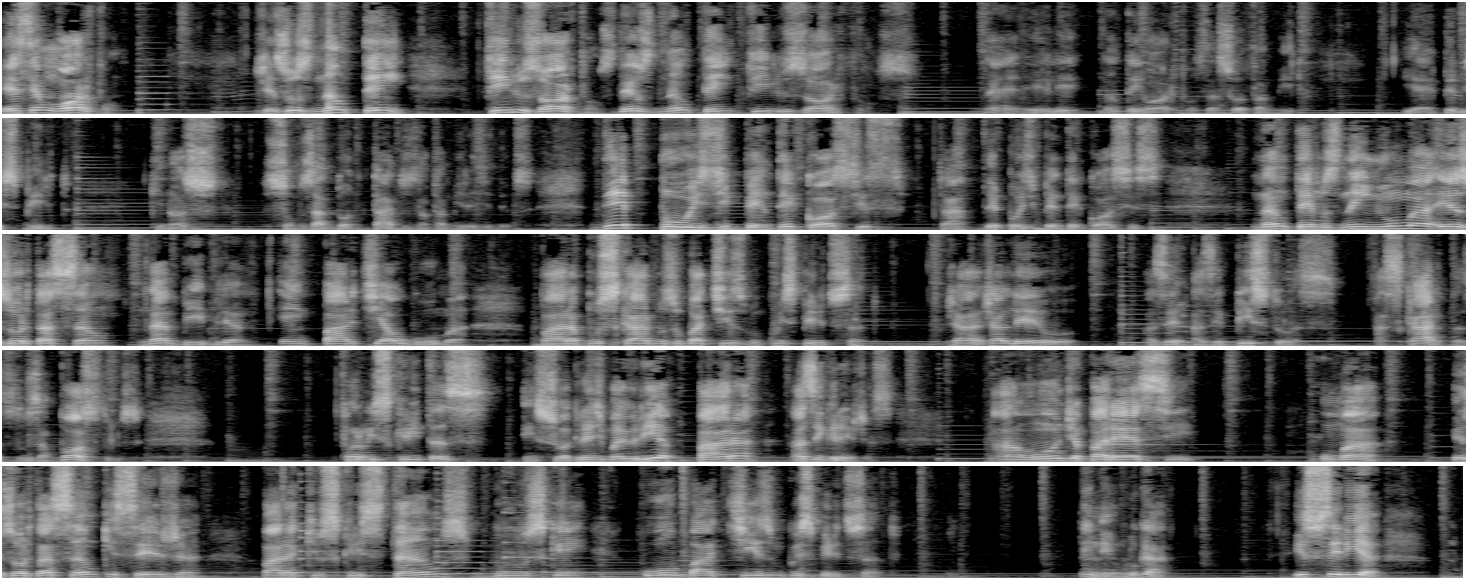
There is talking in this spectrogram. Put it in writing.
Esse é um órfão. Jesus não tem filhos órfãos. Deus não tem filhos órfãos. Né? Ele não tem órfãos na sua família. E é pelo Espírito que nós somos adotados na família de Deus. Depois de Pentecostes, tá? Depois de Pentecostes, não temos nenhuma exortação na Bíblia, em parte alguma, para buscarmos o batismo com o Espírito Santo. Já, já leu as, as epístolas, as cartas dos apóstolos? Foram escritas, em sua grande maioria, para as igrejas, aonde aparece uma exortação que seja para que os cristãos busquem o batismo com o Espírito Santo? Em nenhum lugar. Isso seria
